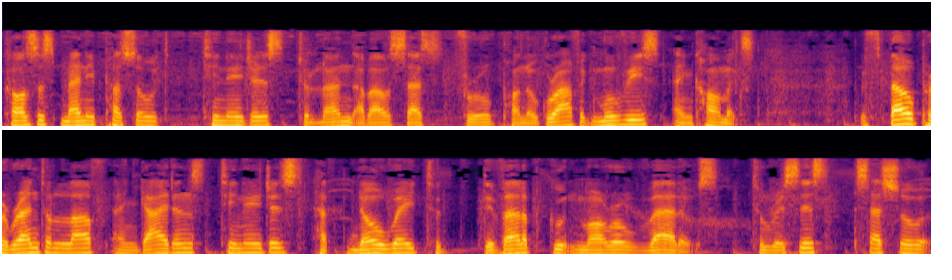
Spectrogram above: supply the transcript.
causes many puzzled teenagers to learn about sex through pornographic movies and comics. Without parental love and guidance, teenagers have no way to develop good moral values to resist sexual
